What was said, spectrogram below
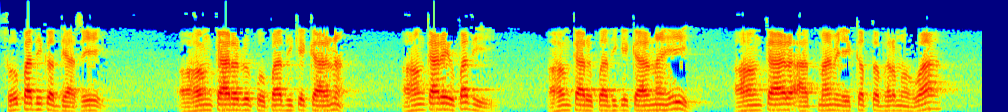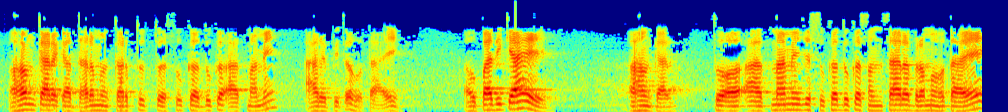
सोपाधिक अध्यास है। अहंकार रूप उपाधि के कारण, अहंकार उपाधि अहंकार उपाधि के कारण ही अहंकार आत्मा में एकत्व भ्रम हुआ। अहंकार का धर्म, कर्तृत्व, सुख, दुख आत्मा में आरोपित तो होता है। उपाधि क्या है? अहंकार। तो आत्मा में जो सुख, दुख, संसार, भ्रम होता है,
